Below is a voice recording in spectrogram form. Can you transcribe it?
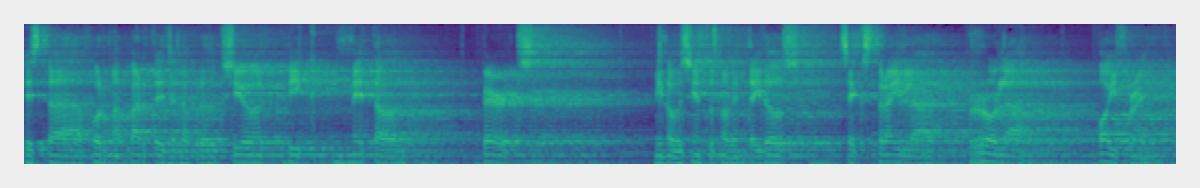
Esta forma parte de la producción Big Metal Birds 1992. Se extrae la rola Boyfriend.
